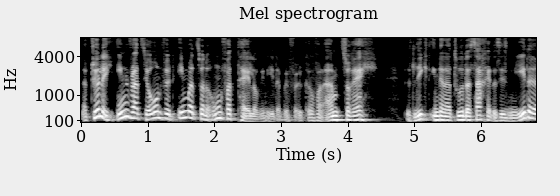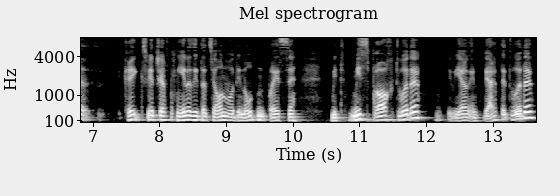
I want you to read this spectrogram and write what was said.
natürlich, Inflation führt immer zu einer Umverteilung in jeder Bevölkerung von arm zu reich. Das liegt in der Natur der Sache. Das ist in jeder Kriegswirtschaft, in jeder Situation, wo die Notenpresse mit missbraucht wurde, die Währung entwertet wurde,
